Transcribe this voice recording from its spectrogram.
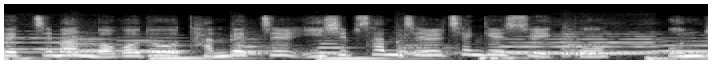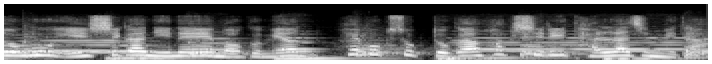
단백질만 먹어도 단백질 23지를 챙길 수 있고 운동 후 1시간 이내에 먹으면 회복 속도가 확실히 달라집니다.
